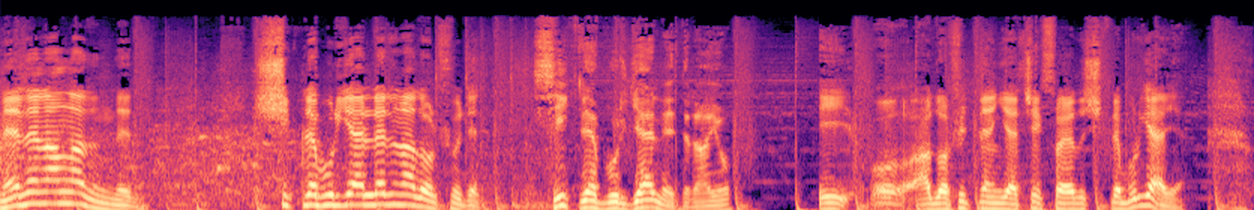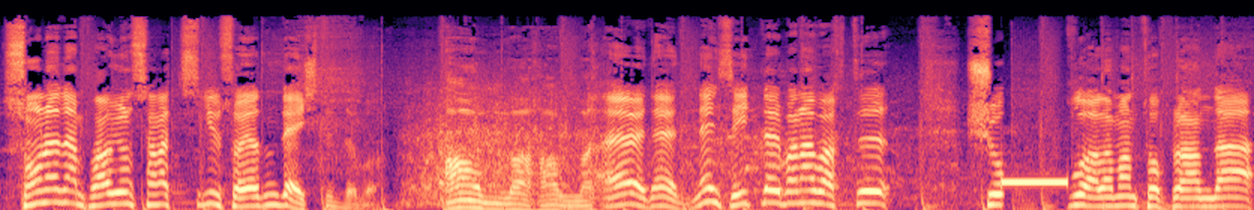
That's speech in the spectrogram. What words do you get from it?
Nereden anladın dedim. Şikle burgerlerin Adolf'u dedi. Sikle burger nedir ayol? İyi, o Adolf Hitler'in gerçek soyadı Şikle Burger ya. Sonradan pavyon sanatçısı gibi soyadını değiştirdi bu. Allah Allah. Evet evet. Neyse Hitler bana baktı. Şu bu Alman toprağında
